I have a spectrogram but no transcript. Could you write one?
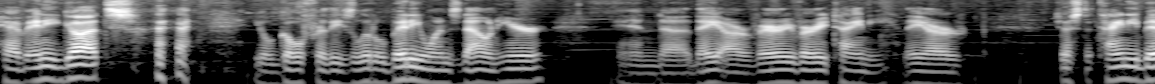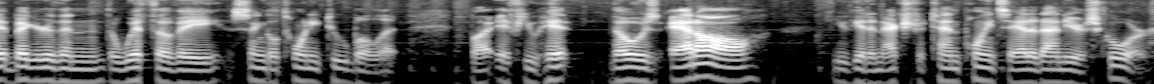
have any guts you'll go for these little bitty ones down here. And uh, they are very very tiny. They are just a tiny bit bigger than the width of a single 22 bullet. But if you hit those at all you get an extra 10 points added onto your score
